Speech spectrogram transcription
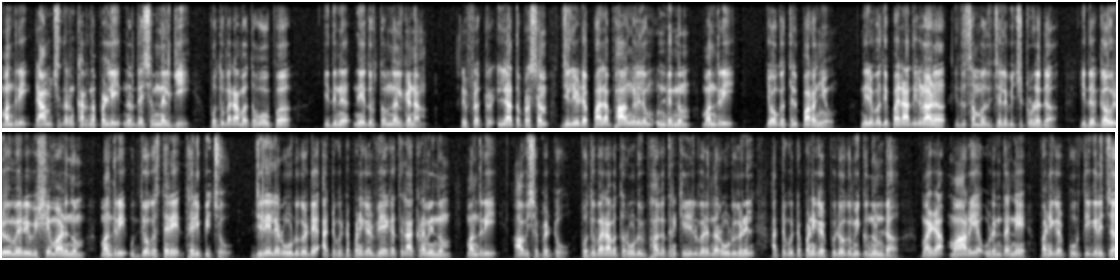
മന്ത്രി രാമചന്ദ്രൻ കടന്നപ്പള്ളി നിർദ്ദേശം നൽകി. പൊതുമരാമത്ത് വകുപ്പ് ഇതിന് നേതൃത്വം നൽകണം. റിഫ്ലക്ടർ ഇല്ലാത്ത പ്രശ്നം ജില്ലയുടെ പല ഭാഗങ്ങളിലും ഉണ്ടെന്നും മന്ത്രി യോഗത്തിൽ പറഞ്ഞു. നിരവധി പരാതികളാണ് ഇത് സംബന്ധിച്ച് ലഭിച്ചിട്ടുള്ളത്. ഇത് ഗൗരവമേറിയ വിഷയമാണെന്നും മന്ത്രി ഉദ്യോഗസ്ഥരെ ധരിപ്പിച്ചു. ജില്ലയിലെ റോഡുകളുടെ അറ്റകുറ്റപ്പണികൾ വേഗത്തിലാക്കണമെന്നും മന്ത്രി ആവശ്യപ്പെട്ടു. പൊതുമരാമത്ത് റോഡ് വിഭാഗത്തിന് കീഴിൽ വരുന്ന റോഡുകളിൽ അറ്റകുറ്റപ്പണികൾ പുരോഗമിക്കുന്നുണ്ട്. മഴ മാറിയ ഉടൻ തന്നെ പണികൾ പൂർത്തീകരിച്ച്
